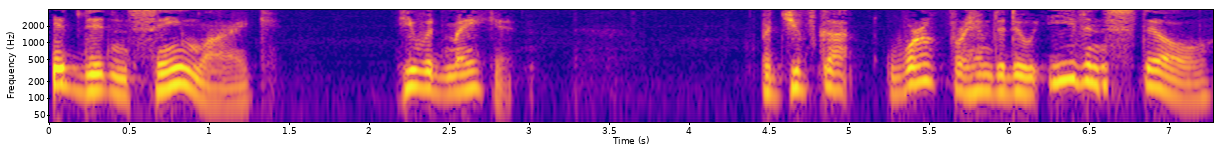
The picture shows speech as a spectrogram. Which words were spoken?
it didn't seem like he would make it. But you've got work for him to do, even still,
